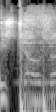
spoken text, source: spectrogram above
These chosen.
